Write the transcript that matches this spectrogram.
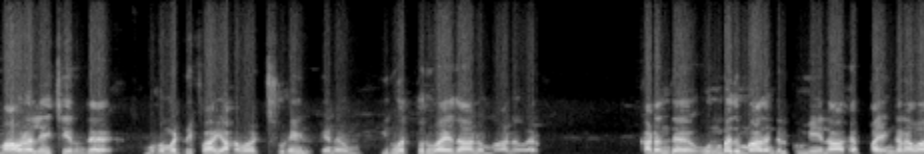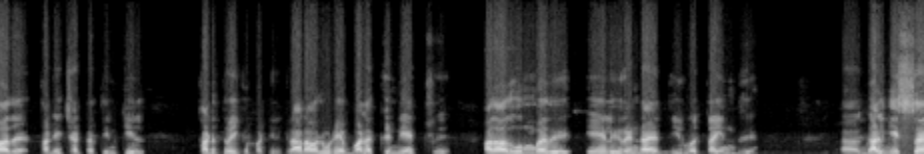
மாவனலைச் சேர்ந்த முகமது ரிஃபாய் அகமது சுஹைல் எனும் இருபத்தொரு வயதான மாணவர் கடந்த ஒன்பது மாதங்களுக்கும் மேலாக பயங்கரவாத தடை சட்டத்தின் கீழ் தடுத்து வைக்கப்பட்டிருக்கிறார். அவருடைய வழக்கு நேற்று அதாவது ஒன்பது ஏழு ரெண்டாயிரத்தி இருபத்தைந்து கல்கிஸ்ஸ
